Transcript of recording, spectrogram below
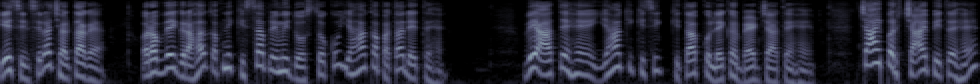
ये सिलसिला चलता गया और अब वे ग्राहक अपने किस्सा प्रेमी दोस्तों को यहाँ का पता देते हैं। वे आते हैं यहाँ की किसी किताब को लेकर बैठ जाते हैं। चाय पर चाय पीते हैं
